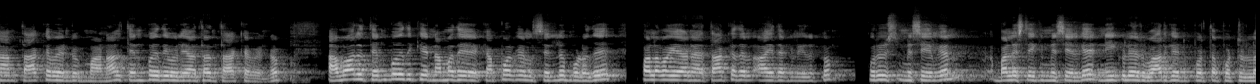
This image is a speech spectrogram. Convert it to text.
நாம் தாக்க வேண்டுமானால் தென்பகுதி வழியாக தான் தாக்க வேண்டும். அவ்வாறு தென்பகுதிக்கு நமது கப்பல்கள் செல்லும் பொழுது பல வகையான தாக்குதல் ஆயுதங்கள் இருக்கும். குரூஸ் மிசைல்கள் பாலிஸ்டிக் மிசைல்கள் நியூக்ளியர் வார்கெட் பொருத்தப்பட்டுள்ள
